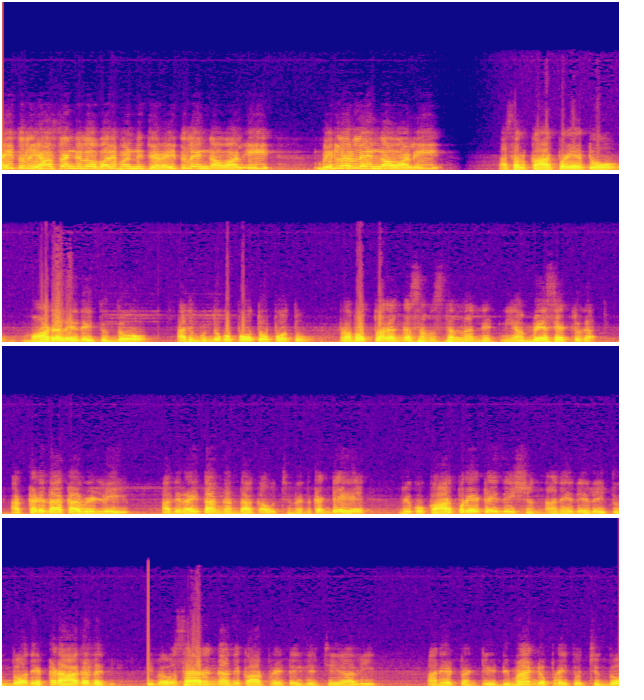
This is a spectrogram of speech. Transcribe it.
రైతులు యాసంగిలో వరి పండించే రైతులు ఏం కావాలి? బిల్లర్లు ఏం కావాలి? అసలు కార్పొరేటు మోడల్ ఏదైతుందో అది ముందుకు పోతూ పోతూ ప్రభుత్వ రంగ సంస్థలన్నింటినీ అమ్మేసేట్లుగా అక్కడి దాకా వెళ్ళి అది రైతాంగం దాకా వచ్చింది. ఎందుకంటే మీకు కార్పొరేటైజేషన్ అనేది ఏదైతుందో అది ఎక్కడ ఆగదు అది ఈ వ్యవసాయ రంగాన్ని కార్పొరేటైజేషన్ చేయాలి అనేటువంటి డిమాండ్ ఎప్పుడైతే వచ్చిందో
